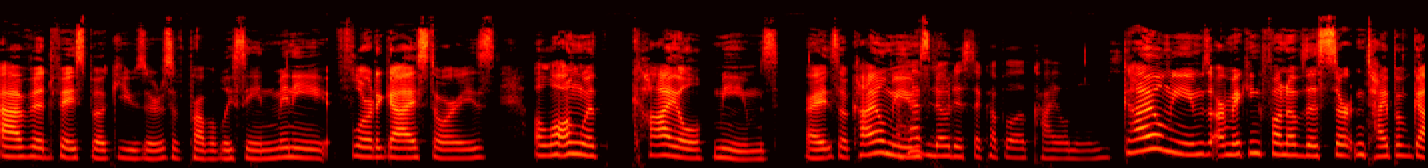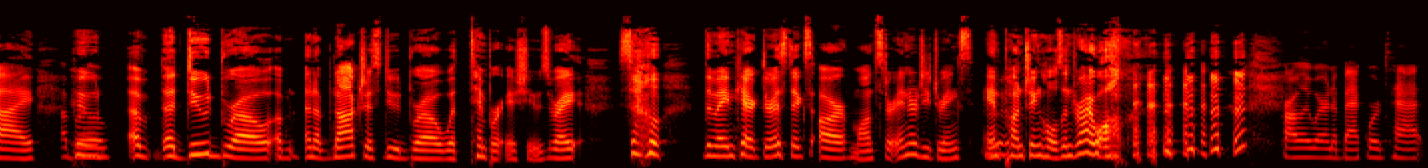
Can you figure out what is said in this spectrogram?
avid Facebook users have probably seen many Florida guy stories along with Kyle memes right? So Kyle memes. I have noticed a couple of Kyle memes. Kyle memes are making fun of this certain type of guy A who a, a dude bro, a- an obnoxious dude bro with temper issues, right? So the main characteristics are monster energy drinks and punching holes in drywall. Probably wearing a backwards hat.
